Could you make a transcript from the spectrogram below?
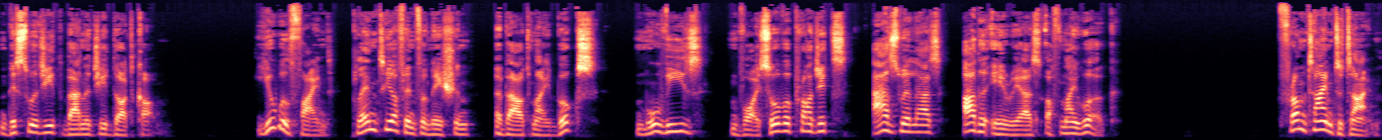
biswajitbanerjee.com. You will find plenty of information about my books, movies, voiceover projects, as well as other areas of my work. From time to time,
